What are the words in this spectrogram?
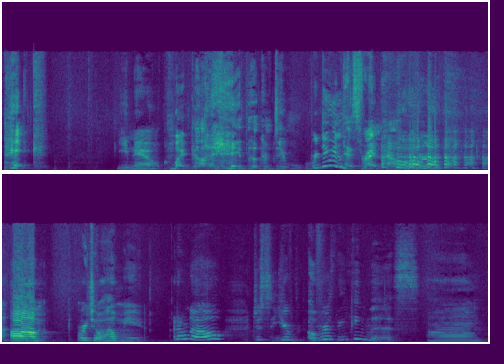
pick. You know? Oh my god, I hate that I'm doing. We're doing this right now. um, Rachel, help me. I don't know. Just you're overthinking this. Um,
